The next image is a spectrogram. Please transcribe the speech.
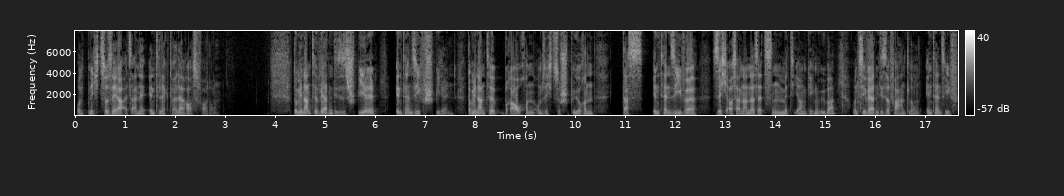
und nicht so sehr als eine intellektuelle Herausforderung. Dominante werden dieses Spiel intensiv spielen. Dominante brauchen, um sich zu spüren, das intensive sich auseinandersetzen mit ihrem Gegenüber und sie werden diese Verhandlungen intensiv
